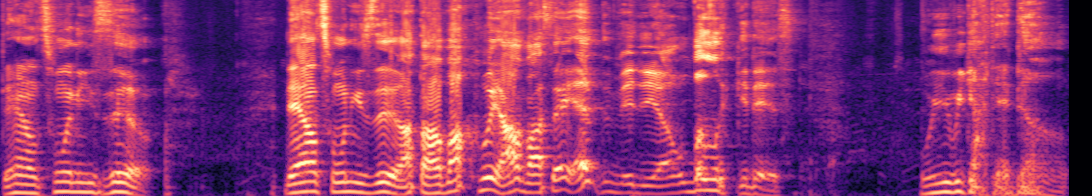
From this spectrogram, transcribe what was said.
Down 20 zip. Down 20 zip. I thought about quit. I was about to say F the video, but look at this. We we got that dub.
